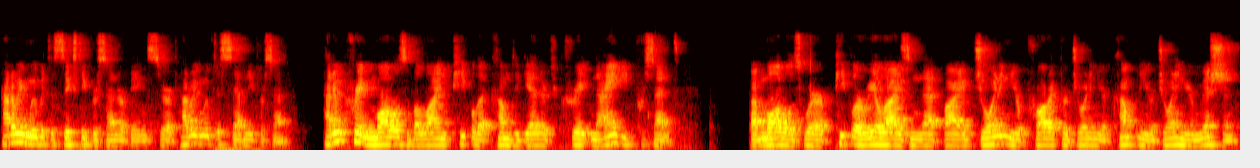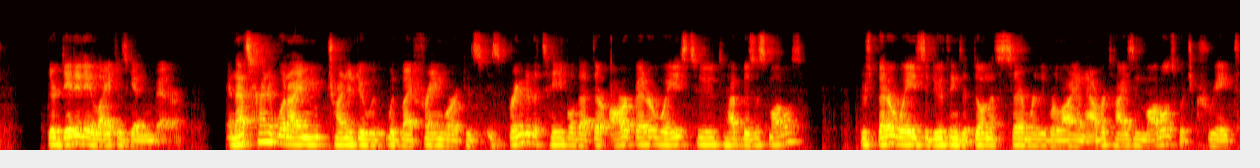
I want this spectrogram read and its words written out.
How do we move it to 60% are being served? How do we move to 70%? How do we create models of aligned people that come together to create 90% of models where people are realizing that by joining your product or joining your company or joining your mission, their day-to-day life is getting better. And that's kind of what I'm trying to do with, with my framework is, is bring to the table that there are better ways to, to have business models there's better ways to do things that don't necessarily rely on advertising models, which create,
